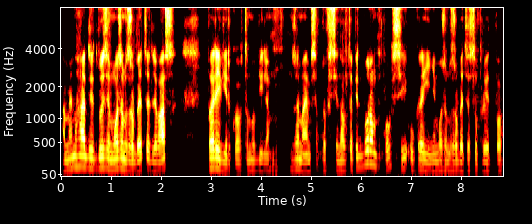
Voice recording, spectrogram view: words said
А ми нагадую, друзі, можемо зробити для вас перевірку автомобіля. Займаємося професійним автопідбором по всій Україні. Можемо зробити супровід по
